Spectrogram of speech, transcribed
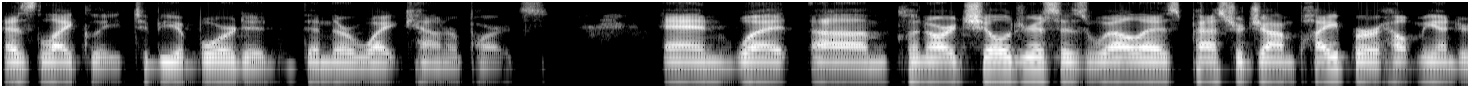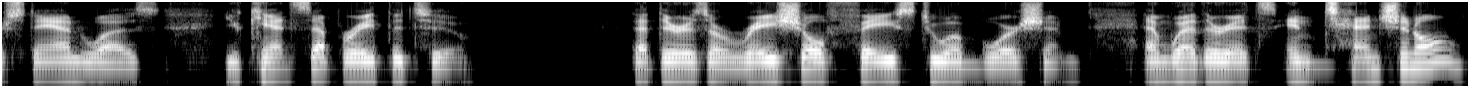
as likely to be aborted than their white counterparts. And what um, Clenard Childress, as well as Pastor John Piper, helped me understand was you can't separate the two. That there is a racial face to abortion. And whether it's intentional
